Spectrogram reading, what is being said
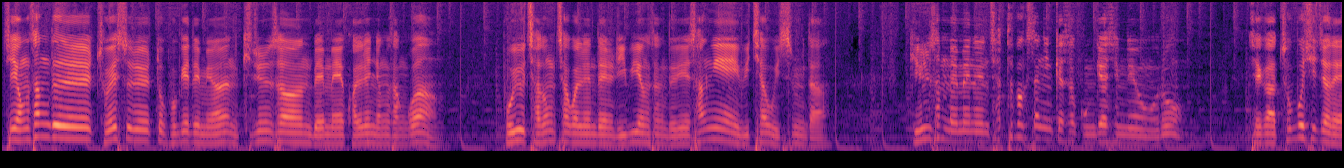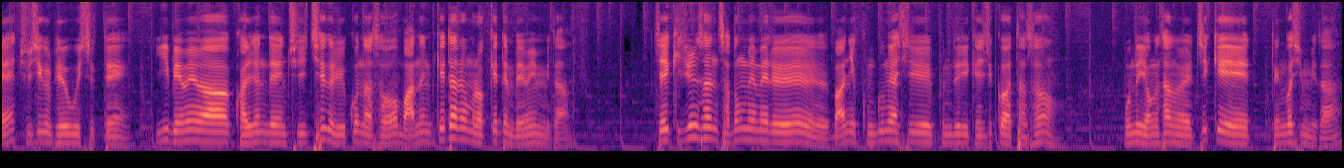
제 영상들 조회수를 또 보게 되면 기준선 매매 관련 영상과 보유 자동차 관련된 리뷰 영상들이 상위에 위치하고 있습니다. 기준선 매매는 차트 박사님께서 공개하신 내용으로 제가 초보 시절에 주식을 배우고 있을 때 이 매매와 관련된 주식책을 읽고 나서 많은 깨달음을 얻게 된 매매입니다. 제 기준선 자동 매매를 많이 궁금해 하실 분들이 계실 것 같아서 오늘 영상을 찍게 된 것입니다.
